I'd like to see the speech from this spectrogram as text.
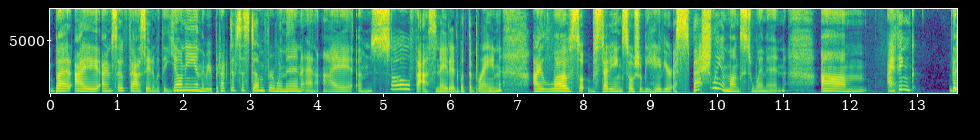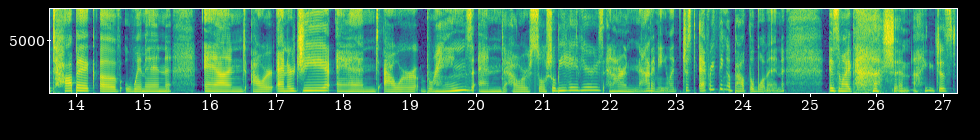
but I, I'm so fascinated with the yoni and the reproductive system for women, and I am so fascinated with the brain. I love so- studying social behavior, especially amongst women. Um, I think the topic of women and our energy and our brains and our social behaviors and our anatomy, like just everything about the woman is my passion. I just,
